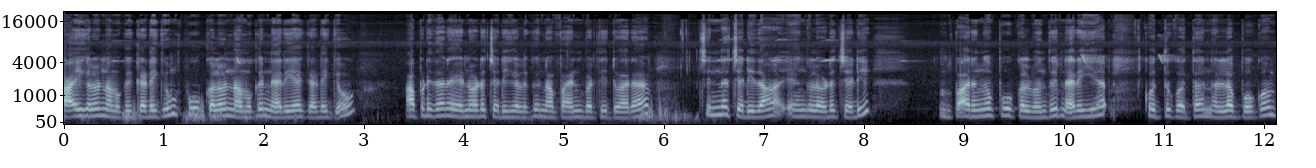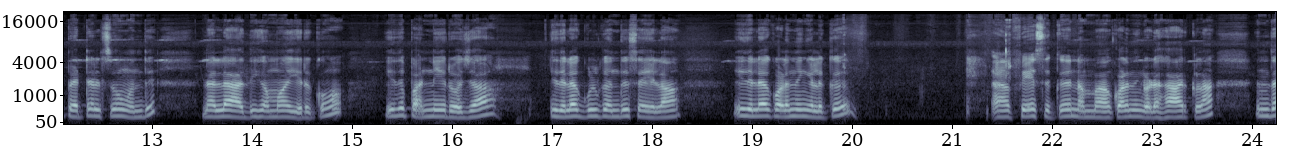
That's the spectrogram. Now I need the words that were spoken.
காய்களும் நமக்கு கிடைக்கும் பூக்களும் நமக்கு நிறைய கிடைக்கும். அப்படி தான் என்னோடய செடிகளுக்கு நான் பயன்படுத்திட்டு வரேன். சின்ன செடி தான் எங்களோட செடி. பாருங்கள் பூக்கள் வந்து நிறைய கொத்து கொத்தாக நல்லா பூக்கும். பெட்டல்ஸும் வந்து நல்லா அதிகமாக இருக்கும். இது பன்னீர் ரோஜா இதில் குல்கந்து செய்யலாம். இதில் குழந்தைங்களுக்கு ஃபேஸுக்கு நம்ம குழந்தைங்களோட ஹேர்க்கெலாம் இந்த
